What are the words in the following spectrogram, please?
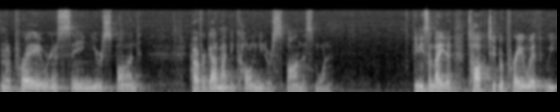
I'm going to pray. We're going to sing. You respond. However, God might be calling you to respond this morning. If you need somebody to talk to or pray with, we,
